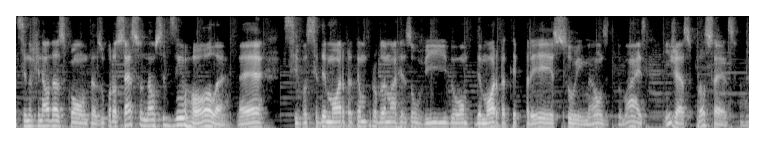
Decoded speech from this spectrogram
se no final das contas o processo não se desenrola, né? Se você demora para ter um problema resolvido, ou demora para ter preço em mãos e tudo mais, ingessa o processo. Né?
